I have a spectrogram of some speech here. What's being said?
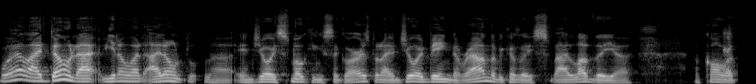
Well, I don't. I, you know what? I don't uh, enjoy smoking cigars, but I enjoy being around them because I love the, uh, I call it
